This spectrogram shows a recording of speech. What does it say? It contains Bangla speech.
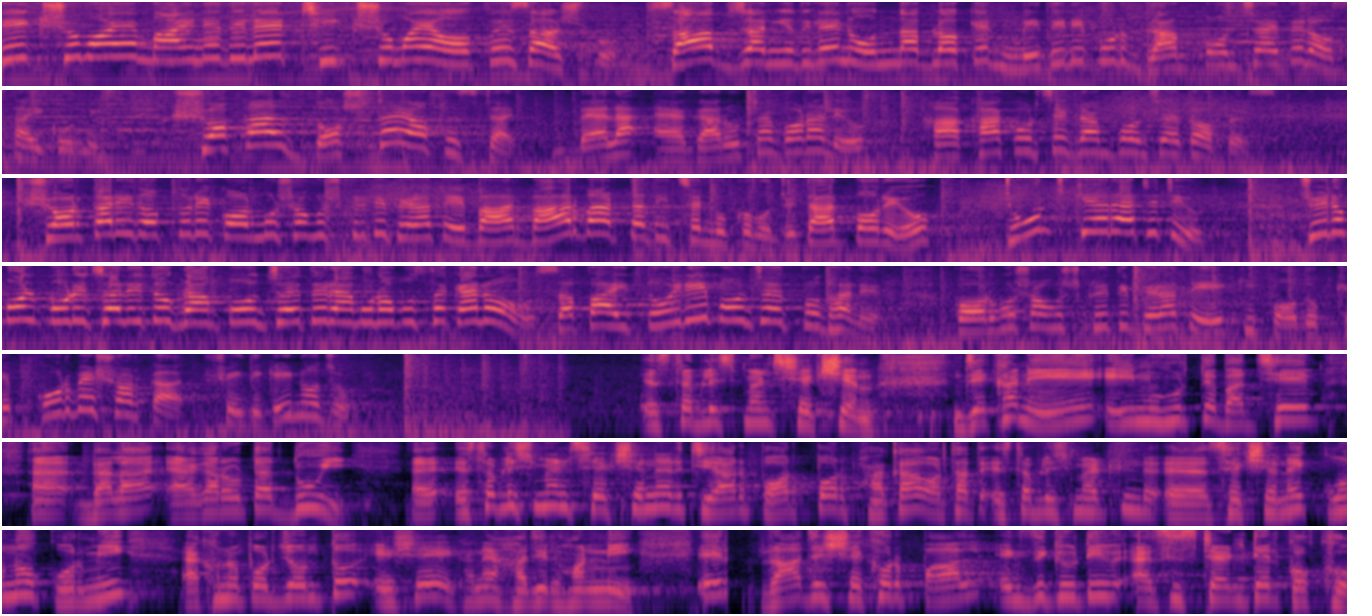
ঠিক সময়ে মাইনে দিলে ঠিক সময়ে অফিস আসব। সাফ জানিয়ে দিলেন ওন্দা ব্লকের মেদিনীপুর গ্রাম পঞ্চায়েতের অস্থায়ী কর্মী। সকাল দশটায় অফিস টাইম বেলা এগারোটা গড়ালেও খা খা করছে গ্রাম পঞ্চায়েত অফিস। সরকারি দপ্তরে কর্মসংস্কৃতি ফেরাতে বারবার বার্তা দিচ্ছেন মুখ্যমন্ত্রী। তারপরেও ডোন্ট কেয়ার অ্যাটিটিউড তৃণমূল পরিচালিত গ্রাম পঞ্চায়েতের এমন অবস্থা কেন? সাফাই তৈরি পঞ্চায়েত প্রধানের। কর্মসংস্কৃতি ফেরাতে কি পদক্ষেপ করবে সরকার? সেই দিকেই নজর। এস্টাবলিশমেন্ট সেকশন যেখানে এই মুহূর্তে বাজছে বেলা এগারোটা দুই। এস্টাবলিশমেন্ট সেকশনের চেয়ার পরপর ফাঁকা, অর্থাৎ এস্টাবলিশমেন্ট সেকশনে কোনো কর্মী এখনও পর্যন্ত এসে এখানে হাজির হননি। এর রাজশেখর পাল এক্সিকিউটিভ অ্যাসিস্ট্যান্টের কক্ষ।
